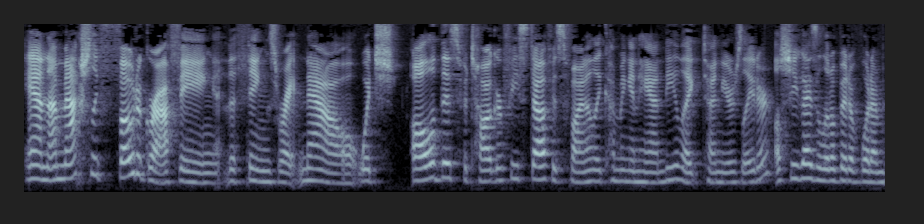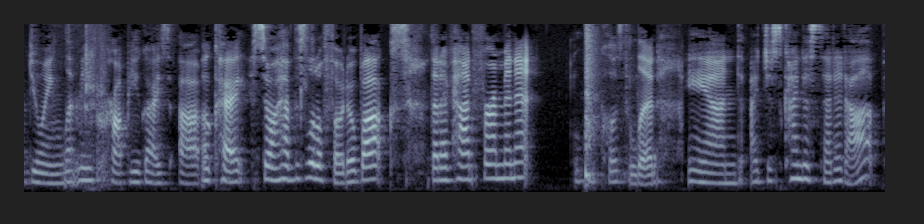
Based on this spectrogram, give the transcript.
And I'm actually photographing the things right now, which all of this photography stuff is finally coming in handy like 10 years later. I'll show you guys a little bit of what I'm doing. Let me prop you guys up. Okay, so I have this little photo box that I've had for a minute. Close the lid. And I just kind of set it up.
